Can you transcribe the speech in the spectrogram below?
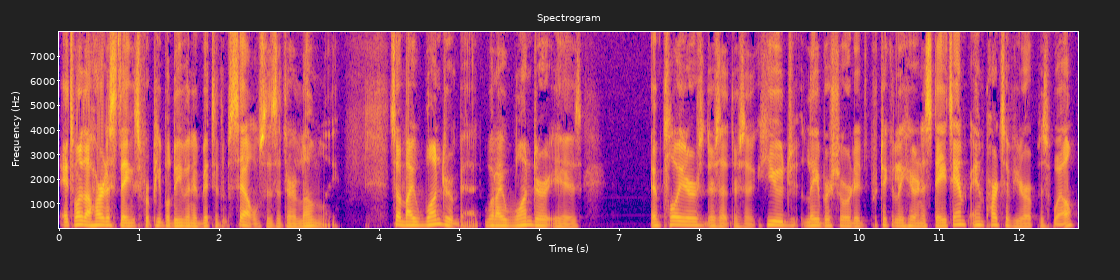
it's one of the hardest things for people to even admit to themselves is that they're lonely. So my wonder wonderment, what I wonder is employers, there's a there's a huge labor shortage, particularly here in the States and, and parts of Europe as well.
